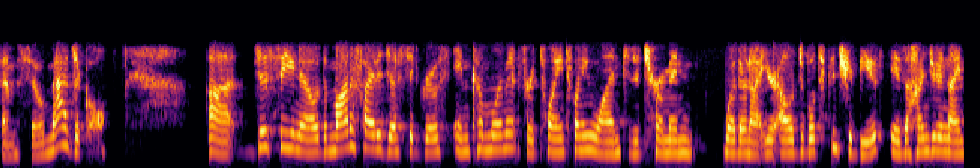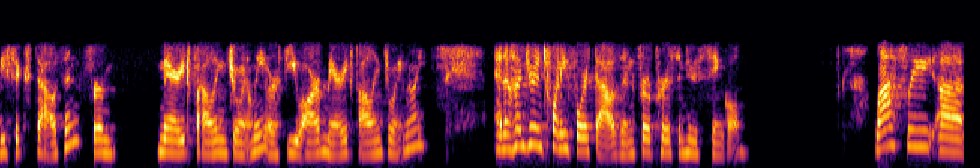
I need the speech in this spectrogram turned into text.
them so magical. Uh, just so you know, the modified adjusted gross income limit for 2021 to determine whether or not you're eligible to contribute is 196,000 for married filing jointly, or if you are married filing jointly, and 124,000 for a person who's single. Lastly, uh,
